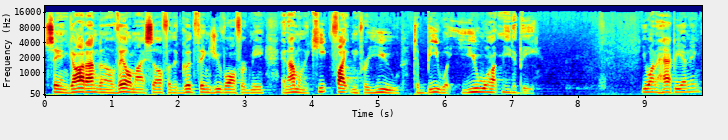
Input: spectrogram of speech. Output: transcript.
saying, God, I'm going to avail myself of the good things you've offered me, and I'm going to keep fighting for you to be what you want me to be. You want a happy ending?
